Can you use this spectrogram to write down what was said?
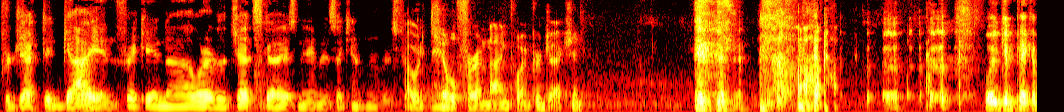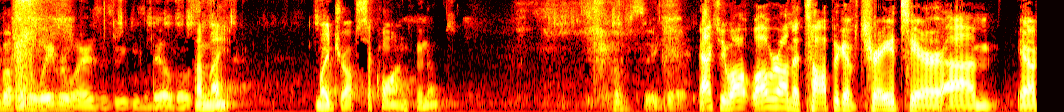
projected guy in freaking uh, whatever the Jets guy's name is. I can't remember his. I would freaking kill for a nine point projection. well, you can pick him up on the waiver wires this week. He's available. I might. Might drop Saquon. Who knows? Actually, while while we're on the topic of trades here, um, you know,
